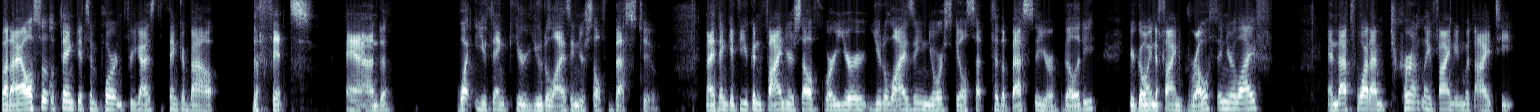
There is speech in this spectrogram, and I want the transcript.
But I also think it's important for you guys to think about the fits and what you think you're utilizing yourself best to. And I think if you can find yourself where you're utilizing your skill set to the best of your ability, you're going to find growth in your life. And that's what I'm currently finding with IT.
